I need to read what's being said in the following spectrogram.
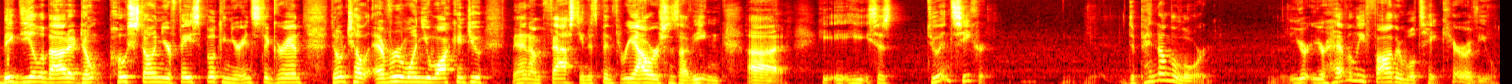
big deal about it. Don't post on your Facebook and your Instagram. Don't tell everyone you walk into, man, I'm fasting. It's been three hours since I've eaten. Uh, he he says do it in secret. Depend on the Lord. Your your heavenly Father will take care of you.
